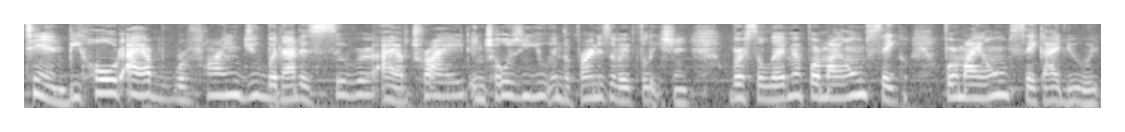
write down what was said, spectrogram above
10 Behold, I have refined you, but not as silver. I have tried and chosen you in the furnace of affliction. Verse 11 For my own sake, for my own sake I do it.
